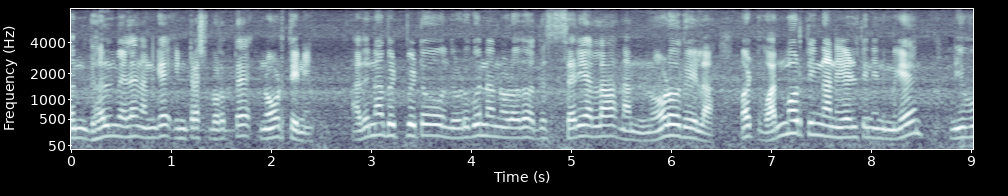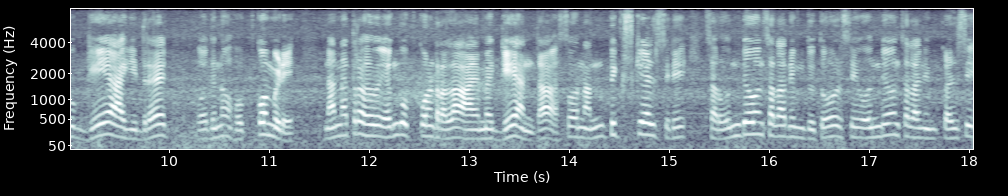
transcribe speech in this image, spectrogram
ಒಂದು ಗರ್ಲ್ ಮೇಲೆ ನನಗೆ ಇಂಟ್ರೆಸ್ಟ್ ಬರುತ್ತೆ, ನೋಡ್ತೀನಿ. ಅದನ್ನು ಬಿಟ್ಬಿಟ್ಟು ಒಂದು ಹುಡುಗನ ನೋಡೋದು ಅದು ಸರಿಯಲ್ಲ, ನಾನು ನೋಡೋದು ಇಲ್ಲ. ಬಟ್ ಒನ್ ಮೋರ್ ಥಿಂಗ್ ನಾನು ಹೇಳ್ತೀನಿ ನಿಮಗೆ ನೀವು ಗೇ ಆಗಿದ್ದರೆ ಅದನ್ನು ಒಪ್ಕೊಂಬಿಡಿ. ನನ್ನ ಹತ್ರ ಹೆಂಗೆ ಒಪ್ಕೊಂಡ್ರಲ್ಲ, ಐ ಆಮ್ ಎ ಗೇ ಅಂತ. ಸೊ ನನ್ನ ಪಿಕ್ಸ್ ಕೇಳಿಸಿರಿ. ಸರ್, ಒಂದೇ ಒಂದು ಸಲ ನಿಮ್ಮದು ತೋರಿಸಿ, ಒಂದೇ ಒಂದು ಸಲ ನಿಮ್ಗೆ ಕಳಿಸಿ.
